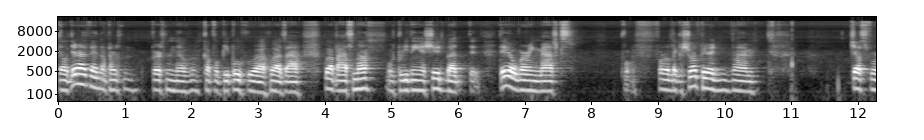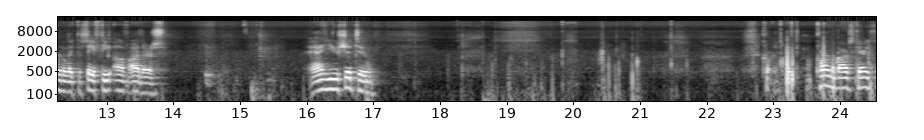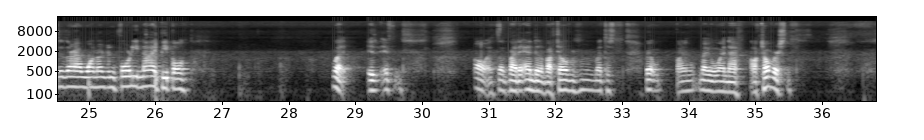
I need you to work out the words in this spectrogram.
so, there has been a person, person, a couple of people who uh, who has uh, who have asthma or breathing issues, but they are wearing masks for for like a short period of time, just for like the safety of others. And you should too. If coronavirus cases are at 149 people, what if, if oh it's like by the end of October but this, by, by when uh, October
